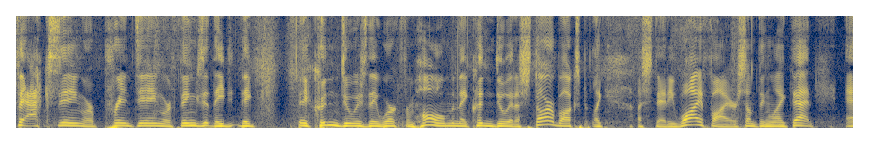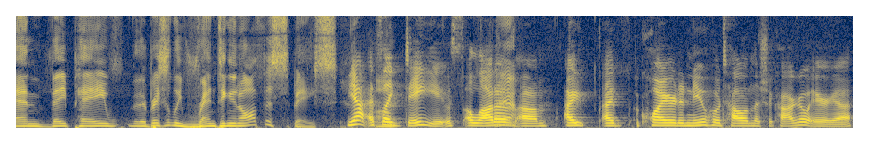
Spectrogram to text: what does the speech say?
faxing or printing or things that they they they couldn't do as they work from home and they couldn't do at a Starbucks but like a steady Wi-Fi or something like that and they pay they're basically renting an office space. Yeah, it's like day use. A lot of yeah. um, I I acquired a new hotel in the Chicago area,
